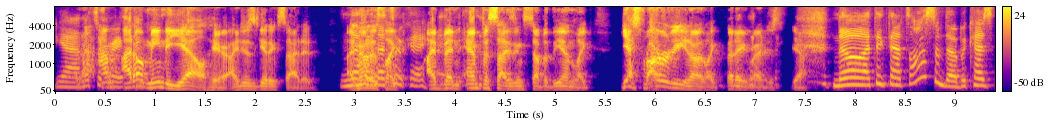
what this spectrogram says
Yeah, that's a great. I don't mean to yell here. I just get excited. No, I notice like okay. I've been emphasizing stuff at the end, like yes, Robert, you know, like. But anyway, I just yeah. no, I think that's awesome though because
